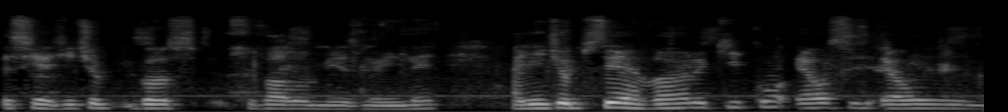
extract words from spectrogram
assim, a gente, igual você falou mesmo aí, né? A gente observando que é um, é um,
